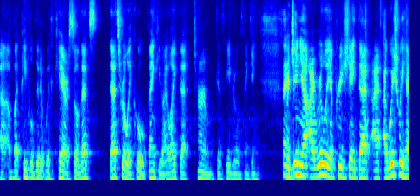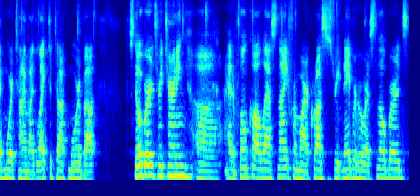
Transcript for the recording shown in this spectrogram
uh, but people did it with care. So that's that's really cool. Thank you. I like that term, cathedral thinking. Thank Virginia, you. I really appreciate that. I, I wish we had more time. I'd like to talk more about Snowbirds returning. Uh, I had a phone call last night from our across the street neighbor who are snowbirds.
